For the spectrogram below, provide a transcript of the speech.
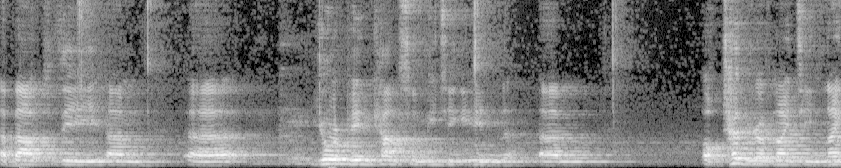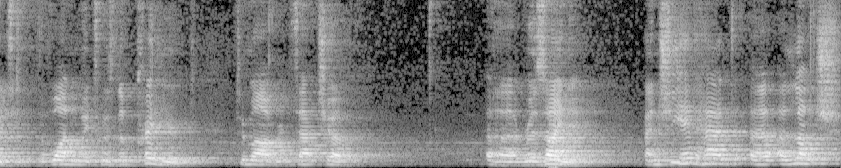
about the um, uh, European Council meeting in um, October of 1990, the one which was the prelude to Margaret Thatcher uh, resigning. And she had had uh, a lunch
